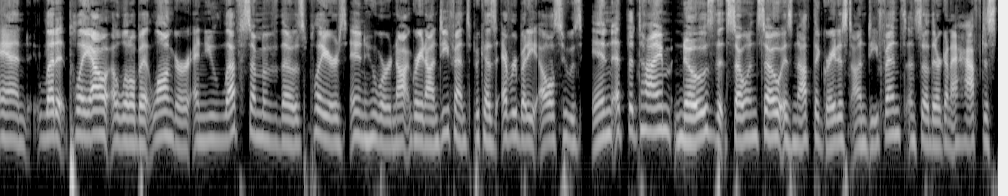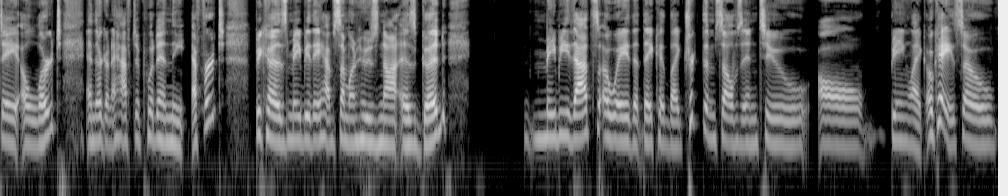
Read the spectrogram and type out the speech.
and let it play out a little bit longer. And you left some of those players in who were not great on defense because everybody else who was in at the time knows that so and so is not the greatest on defense. And so they're going to have to stay alert and they're going to have to put in the effort because maybe they have someone who's not as good. Maybe that's a way that they could like trick themselves into all being like, okay, so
